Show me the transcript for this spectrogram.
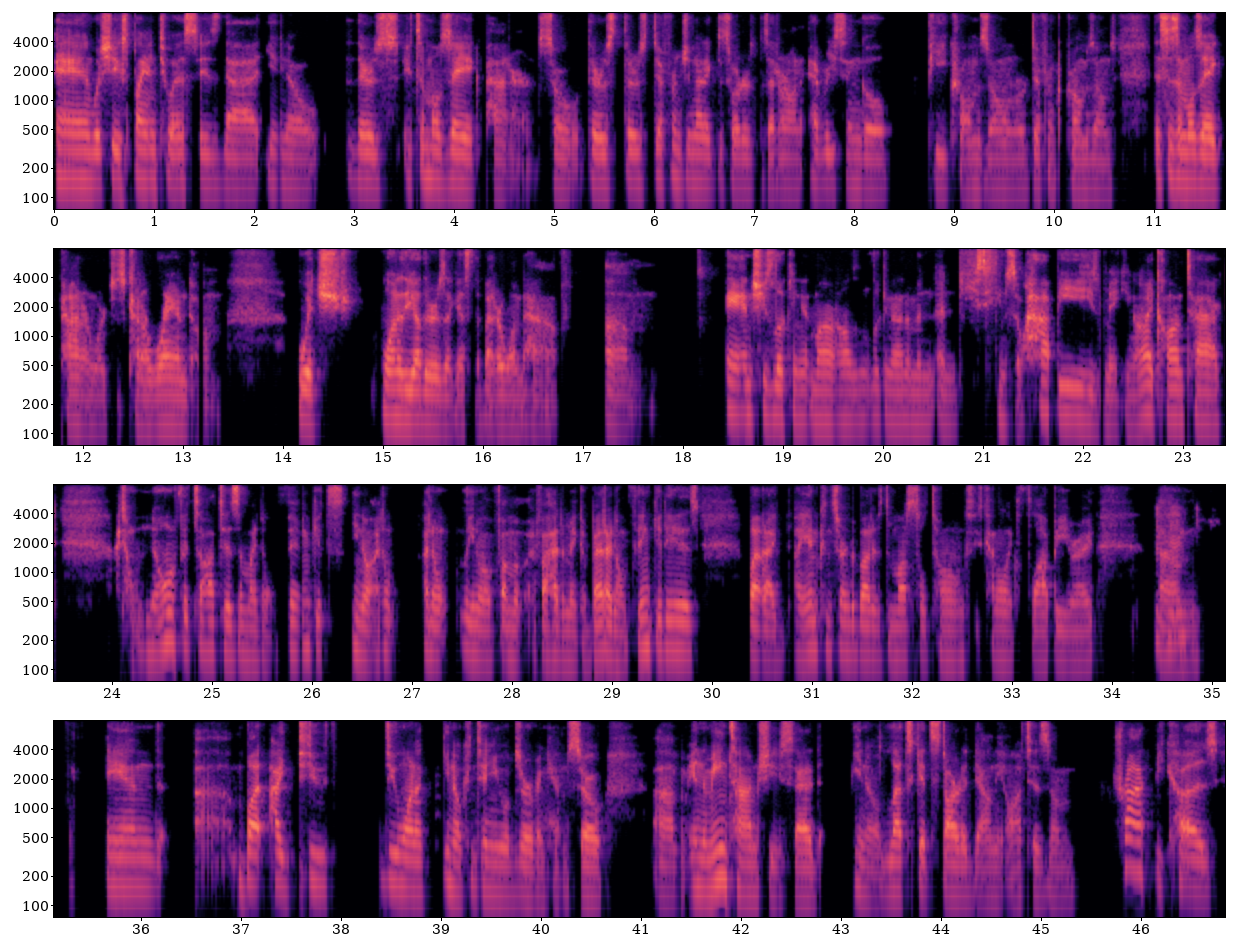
And what she explained to us is that, you know, there's it's a mosaic pattern. So there's there's different genetic disorders that are on every single P chromosome or different chromosomes. This is a mosaic pattern where it's just kind of random, which one of the other is, I guess, the better one to have. Um, and she's looking at Miles and looking at him, and, and he seems so happy. He's making eye contact. I don't know if it's autism. I don't think it's, you know, I don't, I don't, you know, if I'm, if I had to make a bet, I don't think it is, but I, I am concerned about his muscle tone because he's kind of like floppy, right? Mm-hmm. Um, and, uh, but I do, do you want to, you know, continue observing him. So, um, in the meantime, she said, you know, let's get started down the autism track because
